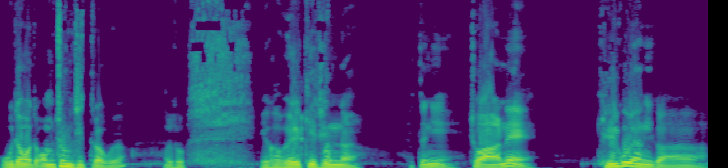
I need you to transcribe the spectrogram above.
오자마자 엄청 짖더라고요. 그래서 얘가 왜 이렇게 짖나 했더니 저 안에 길고양이가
